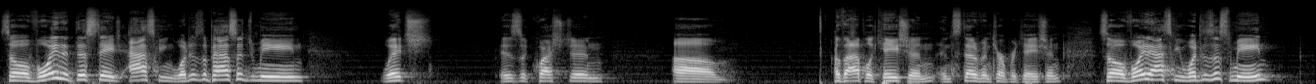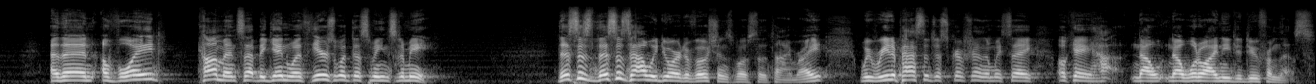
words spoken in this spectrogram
So avoid at this stage asking, what does the passage mean? Which is a question um, of application instead of interpretation. So avoid asking, what does this mean? And then avoid comments that begin with, here's what this means to me. This is, this is how we do our devotions most of the time, right? We read a passage of Scripture and then we say, okay, how, now, now what do I need to do from this?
